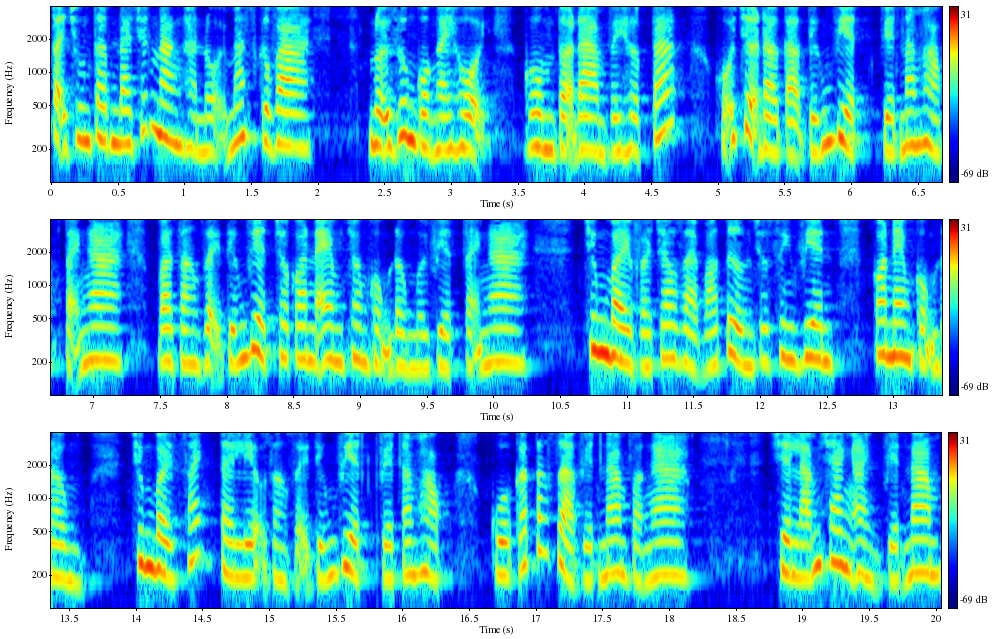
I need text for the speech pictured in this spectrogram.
tại Trung tâm Đa chức năng Hà Nội Moscow Nội dung của ngày hội gồm tọa đàm về hợp tác, hỗ trợ đào tạo tiếng Việt, Việt Nam học tại Nga và giảng dạy tiếng Việt cho con em trong cộng đồng người Việt tại Nga. trưng bày và trao giải báo tường cho sinh viên, con em cộng đồng, trưng bày sách, tài liệu giảng dạy tiếng Việt, Việt Nam học của các tác giả Việt Nam và Nga, triển lãm tranh ảnh Việt Nam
